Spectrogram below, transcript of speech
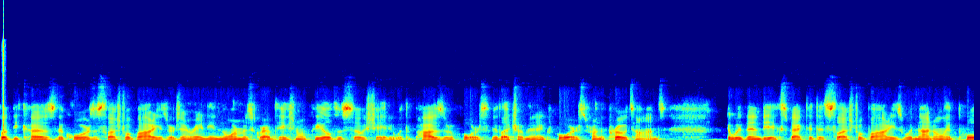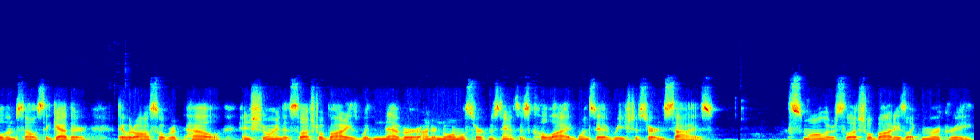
but because the cores of celestial bodies are generating enormous gravitational fields associated with the positive force the electromagnetic force from the protons, it would then be expected that celestial bodies would not only pull themselves together, they would also repel, ensuring that celestial bodies would never, under normal circumstances, collide once they had reached a certain size. Smaller celestial bodies like Mercury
